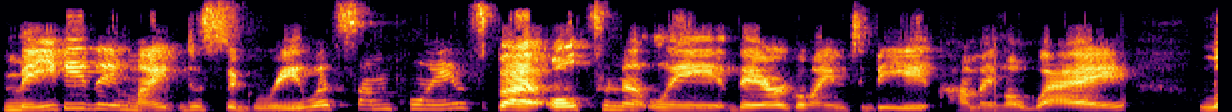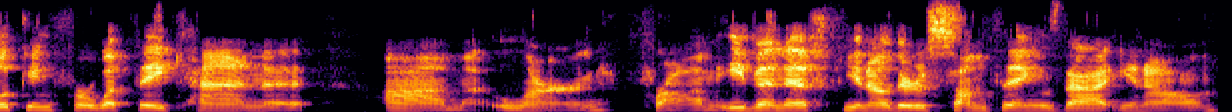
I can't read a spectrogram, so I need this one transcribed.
maybe they might disagree with some points, but ultimately they are going to be coming away looking for what they can um, learn from, even if, you know, there's some things that, you know,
